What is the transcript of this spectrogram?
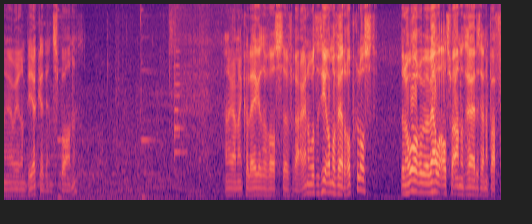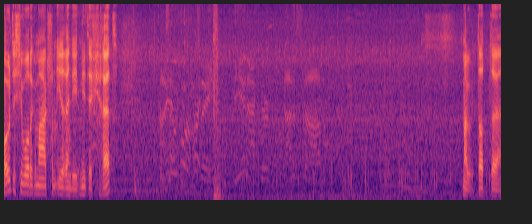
Nou gaan weer een beerkit inspannen. En dan gaan mijn collega's alvast eh, vragen. En dan wordt het hier allemaal verder opgelost. Dan horen we wel als we aan het rijden zijn een paar foto's die worden gemaakt van iedereen die het niet heeft gered. Maar goed, dat... Eh,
